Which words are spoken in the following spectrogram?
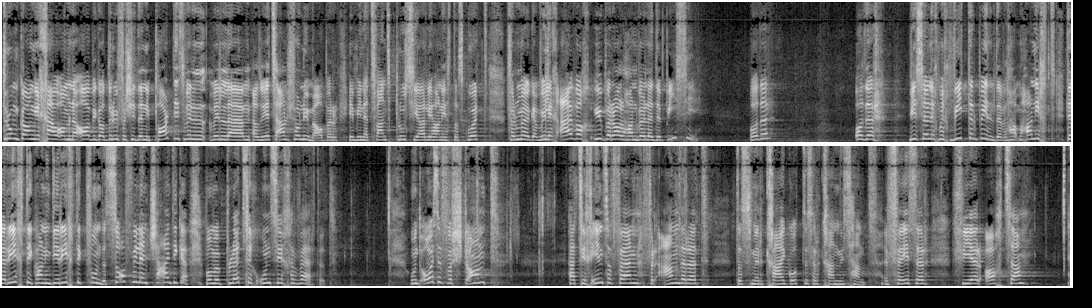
Darum gehe ich auch an einem Abend an drei verschiedene Partys, weil, weil ähm, also jetzt auch schon nicht mehr, aber in meinen 20 plus Jahren habe ich das gut vermögen, weil ich einfach überall wollte dabei sein. Oder? Oder wie soll ich mich weiterbilden? Habe ich den richtig, habe ich die richtig gefunden? So viele Entscheidungen, wo wir plötzlich unsicher werden. Und unser Verstand hat sich insofern verändert, dass wir keine Gotteserkenntnis haben. Epheser 4, 18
